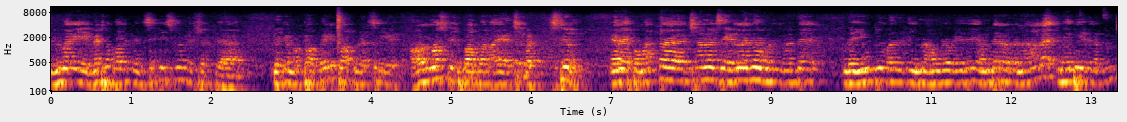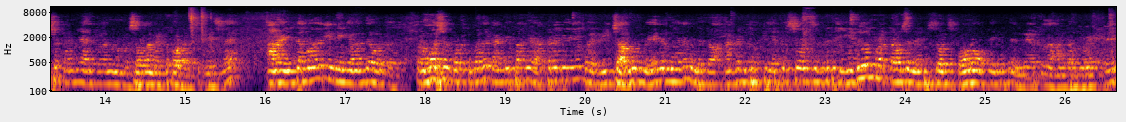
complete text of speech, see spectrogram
இது மாதிரி மெட்ரோபாலிட்டன் சிட்டிஸ்லாம் ஷுட் பிகம் அப்பா very popular சி ஆல்மோஸ்ட் it popular ஆயாச்சு பட் ஸ்டில் ஏன்னா இப்போ மற்ற சேனல்ஸ் எல்லாமே உங்களுக்கு வந்து இந்த யூடியூப் அது இன்னும் அவங்களுடைய இதே வந்துடுறதுனால மேபி இதில் கொஞ்சம் கம்மியாக இருக்கலாம்னு நம்ம சொல்லலாம் மெட்ரோபாலிட்டன் சீரீஸில் ஆனால் இந்த மாதிரி நீங்கள் வந்து ஒரு ப்ரொமோஷன் கொடுக்கும்போது கண்டிப்பாக இது அத்தனை பேரையும் போய் ரீச் ஆகும். மேலும் மேலும் இந்த ஹண்ட்ரட் ஃபிஃப்டி எபிசோட்ஸ் இதுவும் ஒரு தௌசண்ட் எபிசோட்ஸ் போகணும் அப்படிங்கிறது இந்த நேரத்தில் ஆண்டவர் வேண்டிட்டு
